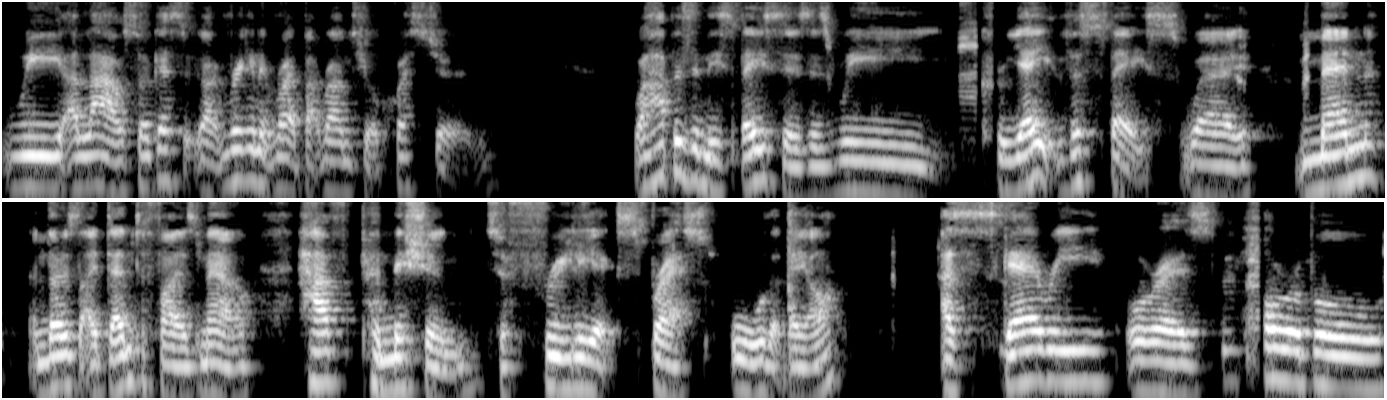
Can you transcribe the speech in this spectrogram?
we allow. So I guess like, bringing it right back around to your question what happens in these spaces is we create the space where men and those that identify as male have permission to freely express all that they are, as scary or as horrible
